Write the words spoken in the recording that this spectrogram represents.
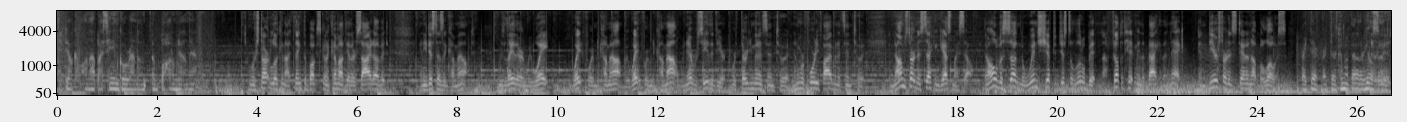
Hey Dale, come on up. I seen him go around the, the bottom down there. We're starting looking. I think the buck's gonna come out the other side of it and he just doesn't come out. We lay there and we wait, wait for him to come out. We wait for him to come out. and We never see the deer. We're 30 minutes into it and then we're 45 minutes into it. And now I'm starting to second guess myself. And all of a sudden the wind shifted just a little bit and I felt it hit me in the back of the neck and deer started standing up below us. Right there, right there, coming up that other hillside.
